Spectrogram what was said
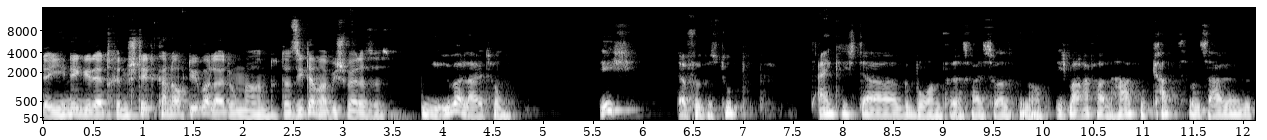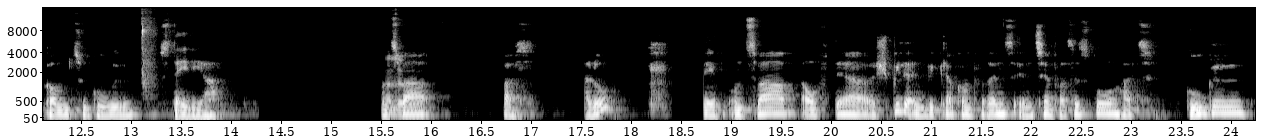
derjenige, der drin steht, kann auch die Überleitung machen. Da sieht er mal, wie schwer das ist. Die Überleitung? Ich? Dafür bist du eigentlich da geboren für, das weißt du ganz genau. Ich mache einfach einen harten Cut und sage, willkommen zu Google Stadia. Und Hallo. zwar, was? Hallo? Nee, und zwar auf der Spieleentwicklerkonferenz in San Francisco hat Google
